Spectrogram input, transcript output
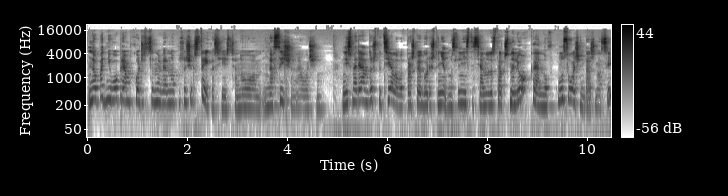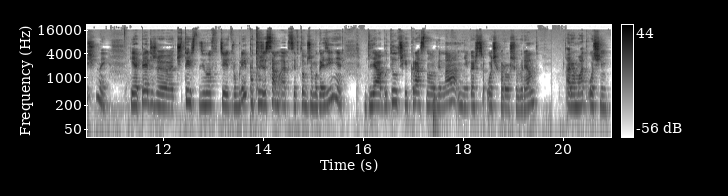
Но под него прям хочется, наверное, кусочек стейка съесть. Оно насыщенное очень. Несмотря на то, что тело, вот про что я говорю, что нет маслянистости, оно достаточно легкое, но вкус очень даже насыщенный. И опять же, 499 рублей по той же самой акции в том же магазине для бутылочки красного вина, мне кажется, очень хороший вариант. Аромат очень,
